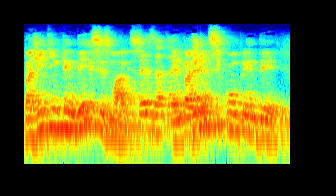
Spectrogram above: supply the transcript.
para a gente entender esses males. Exatamente. É para a gente se compreender,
